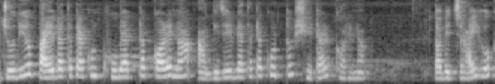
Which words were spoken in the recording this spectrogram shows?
যদিও পায়ে ব্যথাটা এখন খুব একটা করে না, আগে যে ব্যথাটা করতো সেটা আর করে না। তবে যাই হোক,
